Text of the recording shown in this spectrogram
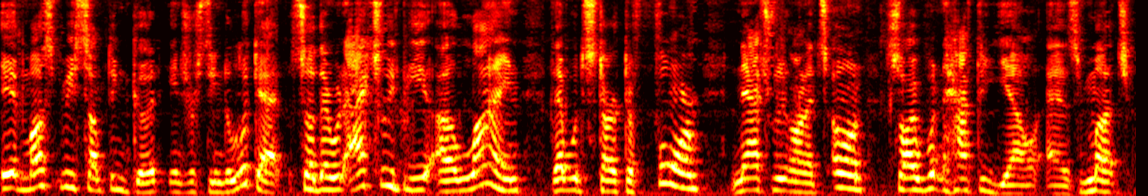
It must be something good, interesting to look at. So there would actually be a line that would start to form naturally on its own, so I wouldn't have to yell as much.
